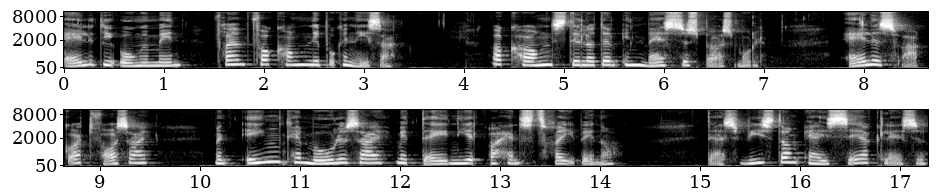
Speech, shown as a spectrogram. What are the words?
alle de unge mænd frem for kong Nebuchadnezzar. Og kongen stiller dem en masse spørgsmål. Alle svarer godt for sig, men ingen kan måle sig med Daniel og hans tre venner. Deres visdom er i særklasse,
